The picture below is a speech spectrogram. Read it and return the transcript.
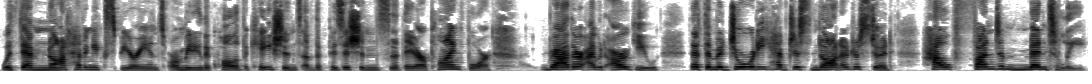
with them not having experience or meeting the qualifications of the positions that they are applying for. Rather, I would argue that the majority have just not understood how fundamentally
